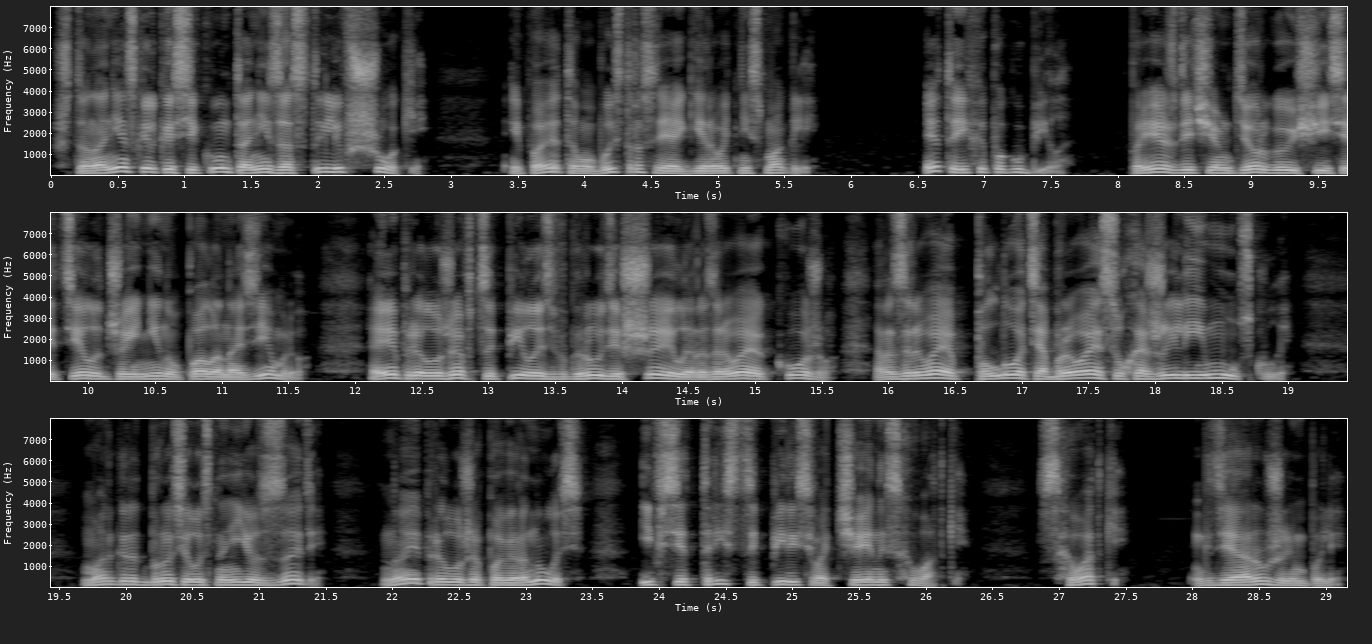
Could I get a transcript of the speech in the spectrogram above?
что на несколько секунд они застыли в шоке, и поэтому быстро среагировать не смогли. Это их и погубило. Прежде чем дергающееся тело Джейнин упало на землю, Эйприл уже вцепилась в груди Шейлы, разрывая кожу, разрывая плоть, обрывая сухожилия и мускулы. Маргарет бросилась на нее сзади, но Эйприл уже повернулась, и все три сцепились в отчаянной схватке. Схватки, где оружием были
